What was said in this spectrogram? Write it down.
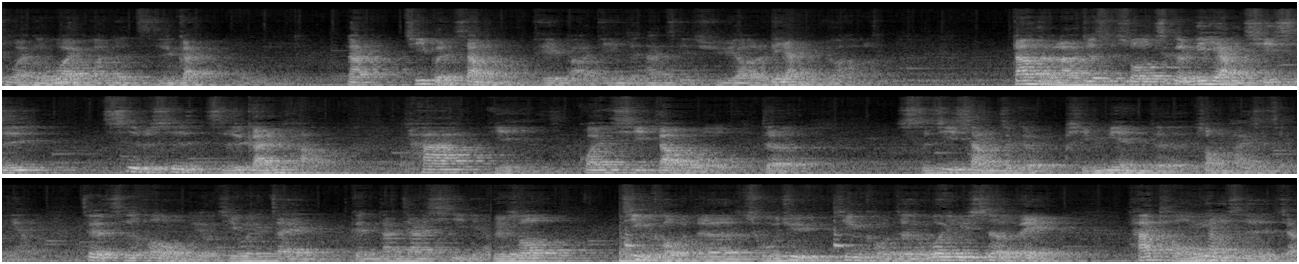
出来的外观的质感。那基本上我们可以把它定义成它只需要亮就好了。当然啦，就是说这个亮其实是不是质感好，它也关系到我的实际上这个平面的状态是怎么样。这个之后有机会再跟大家细聊。比如说进口的厨具、进口的卫浴设备，它同样是讲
